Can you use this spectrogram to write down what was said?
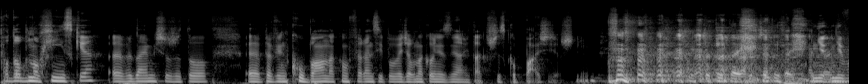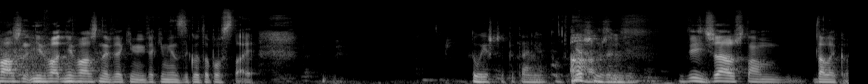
podobno chińskie. E, Wydaje mi się, że to e, pewien Kuba na konferencji powiedział na koniec dnia i tak wszystko paździerz. Nie? Jeszcze tutaj, jeszcze tutaj. Nie, nieważne, niewa, nieważne w, jakim, w jakim języku to powstaje. Tu jeszcze pytanie, tu w A, pierwszym ty- rzędzie. Widzisz, że już tam daleko.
